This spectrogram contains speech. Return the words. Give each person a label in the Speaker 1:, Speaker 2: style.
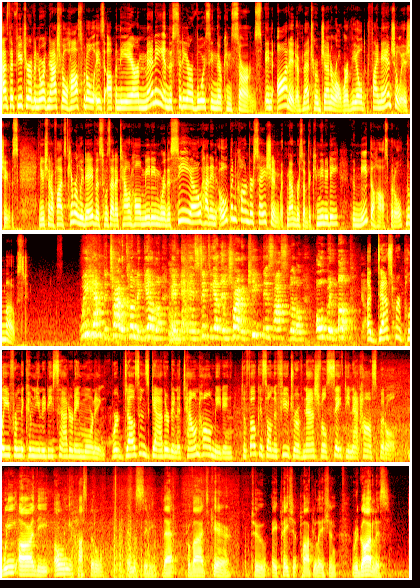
Speaker 1: As the future of a North Nashville hospital is up in the air, many in the city are voicing their concerns. An audit of Metro General revealed financial issues. News Channel 5's Kimberly Davis was at a town hall meeting where the CEO had an open conversation with members of the community who need the hospital the most.
Speaker 2: We have to try to come together and, and stick together and try to keep this hospital open up.
Speaker 3: A desperate plea from the community Saturday morning, where dozens gathered in a town hall meeting to focus on the future of Nashville's Safety Net Hospital.
Speaker 4: We are the only hospital in the city that provides care to a patient population regardless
